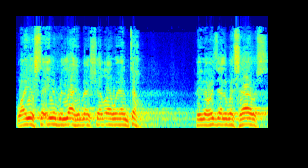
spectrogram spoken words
وأن يستعينوا بالله من الشيطان وينتهوا فإذا وجد الوساوس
